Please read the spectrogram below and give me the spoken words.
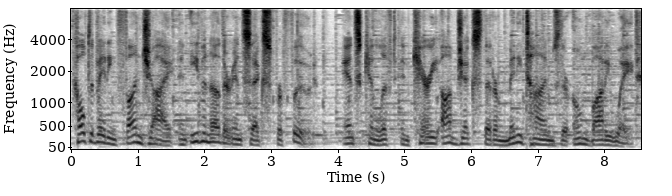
cultivating fungi and even other insects for food. Ants can lift and carry objects that are many times their own body weight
